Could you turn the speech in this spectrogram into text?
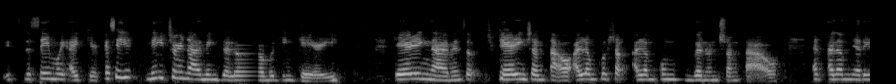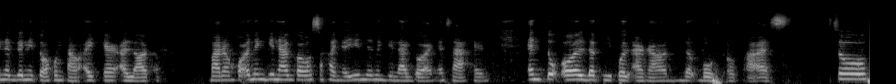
it's the same way I care. Kasi nature naming dalawa maging caring. Caring namin. So, caring siyang tao. Alam ko siya, alam kong ganun siyang tao. At alam niya rin na ganito akong tao. I care a lot of parang kung anong ginagawa ko sa kanya, yun din ang ginagawa niya sa akin. And to all the people around the both of us. So,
